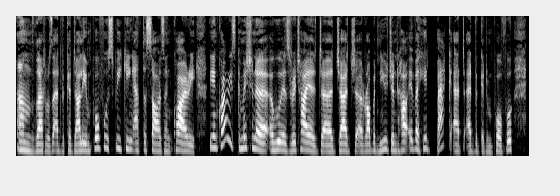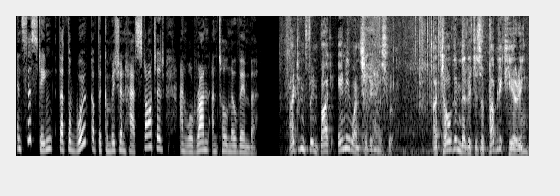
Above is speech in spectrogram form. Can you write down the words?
And that was Advocate Dali Mpofu speaking at the SARS inquiry. The inquiry's commissioner, who is retired uh, Judge Robert Nugent, however, hit back at Advocate Mpofu, insisting that the work of the commission has started and will run until November. I didn't invite anyone sitting in this room. I told them that it is a public hearing,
